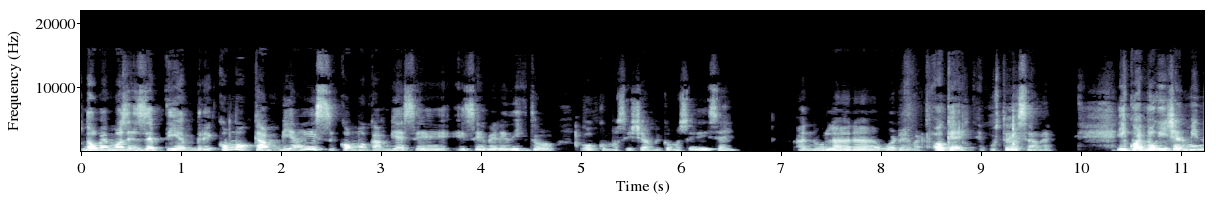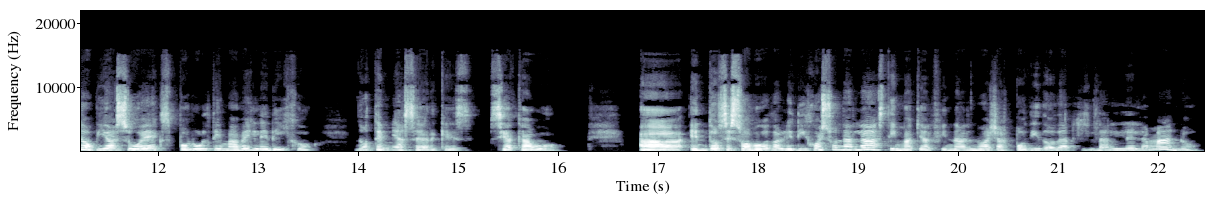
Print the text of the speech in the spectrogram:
nos vemos en septiembre, ¿cómo cambia, eso? ¿Cómo cambia ese veredicto? O cómo se llame, ¿cómo se dice? Anular, whatever. Ok, ustedes saben. Y cuando Guillermino vio a su ex por última vez, le dijo, no te me acerques, se acabó. Ah, entonces su abogado le dijo, es una lástima que al final no hayas podido darle la mano.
